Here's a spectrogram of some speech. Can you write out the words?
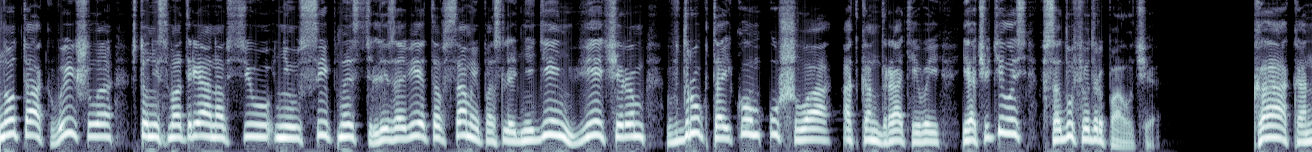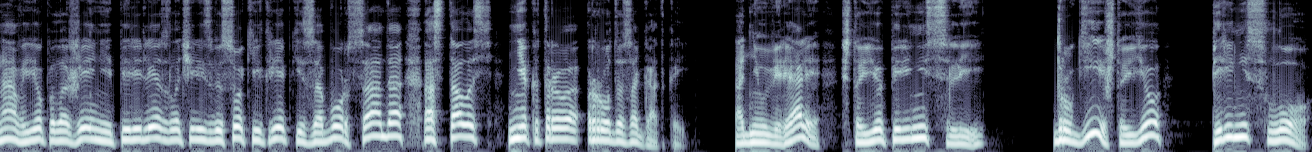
Но так вышло, что, несмотря на всю неусыпность, Лизавета в самый последний день вечером вдруг тайком ушла от Кондратьевой и очутилась в саду Федора Павловича. Как она в ее положении перелезла через высокий и крепкий забор сада, осталось некоторого рода загадкой. Одни уверяли, что ее перенесли, другие, что ее перенесло.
